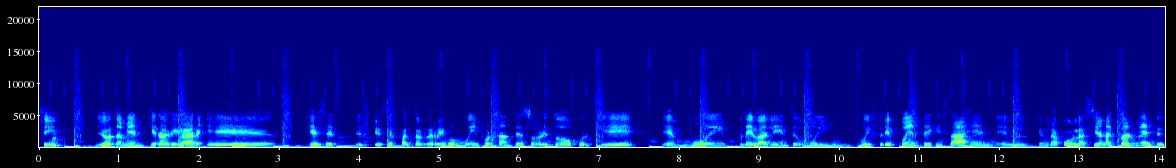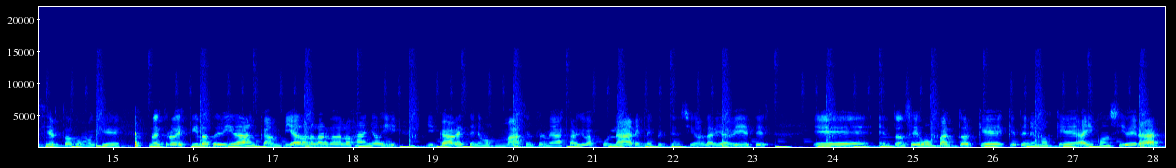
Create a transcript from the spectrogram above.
Sí, yo también quiero agregar eh, ese, ese factor de riesgo muy importante, sobre todo porque es muy prevalente o muy, muy frecuente quizás en, en, la población actualmente, ¿cierto? Como que nuestros estilos de vida han cambiado a lo largo de los años y, y cada vez tenemos más enfermedades cardiovasculares, la hipertensión, la diabetes. Eh, entonces es un factor que, que, tenemos que ahí considerar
